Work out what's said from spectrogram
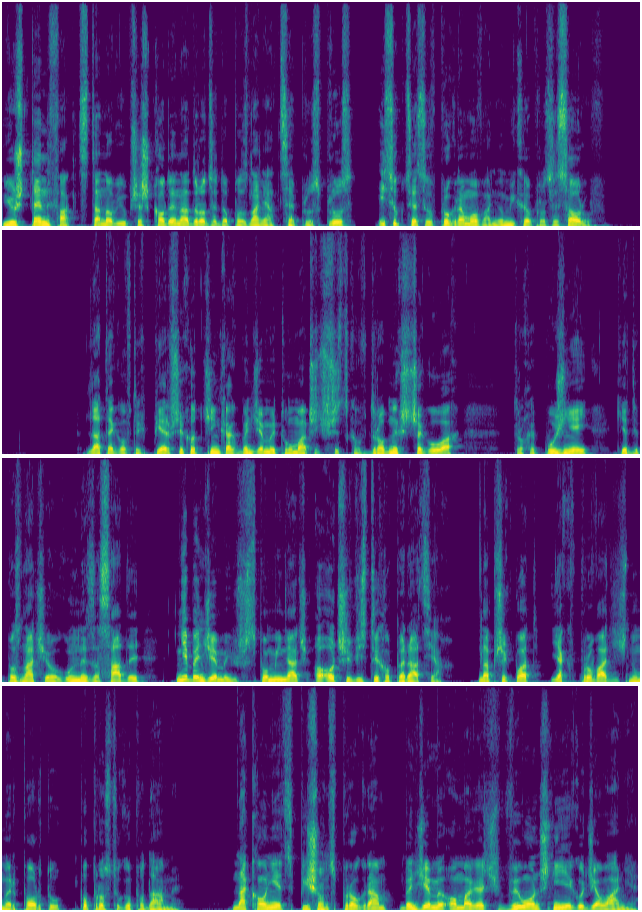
Już ten fakt stanowił przeszkodę na drodze do poznania C i sukcesu w programowaniu mikroprocesorów. Dlatego w tych pierwszych odcinkach będziemy tłumaczyć wszystko w drobnych szczegółach, trochę później, kiedy poznacie ogólne zasady, nie będziemy już wspominać o oczywistych operacjach, na przykład jak wprowadzić numer portu, po prostu go podamy. Na koniec, pisząc program, będziemy omawiać wyłącznie jego działanie.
